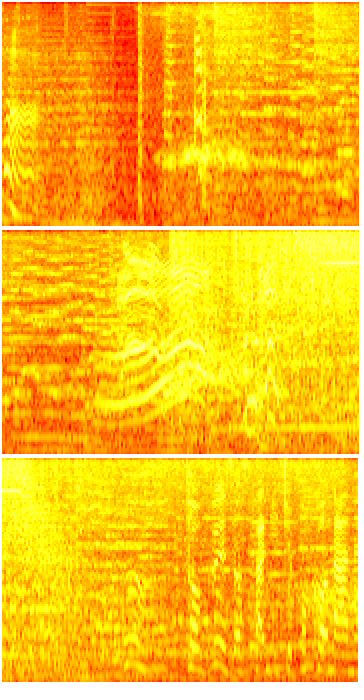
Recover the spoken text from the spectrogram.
Hmm. To wy zostaniecie pokonane.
